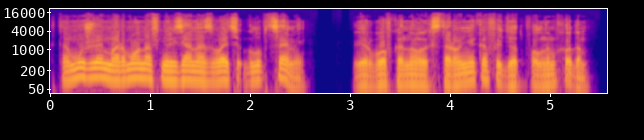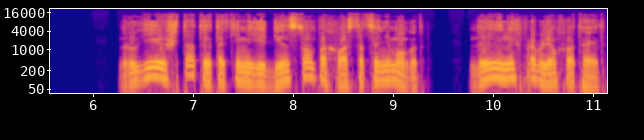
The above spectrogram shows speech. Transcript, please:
К тому же мормонов нельзя назвать глупцами, Вербовка новых сторонников идет полным ходом. Другие штаты таким единством похвастаться не могут, да и иных проблем хватает.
